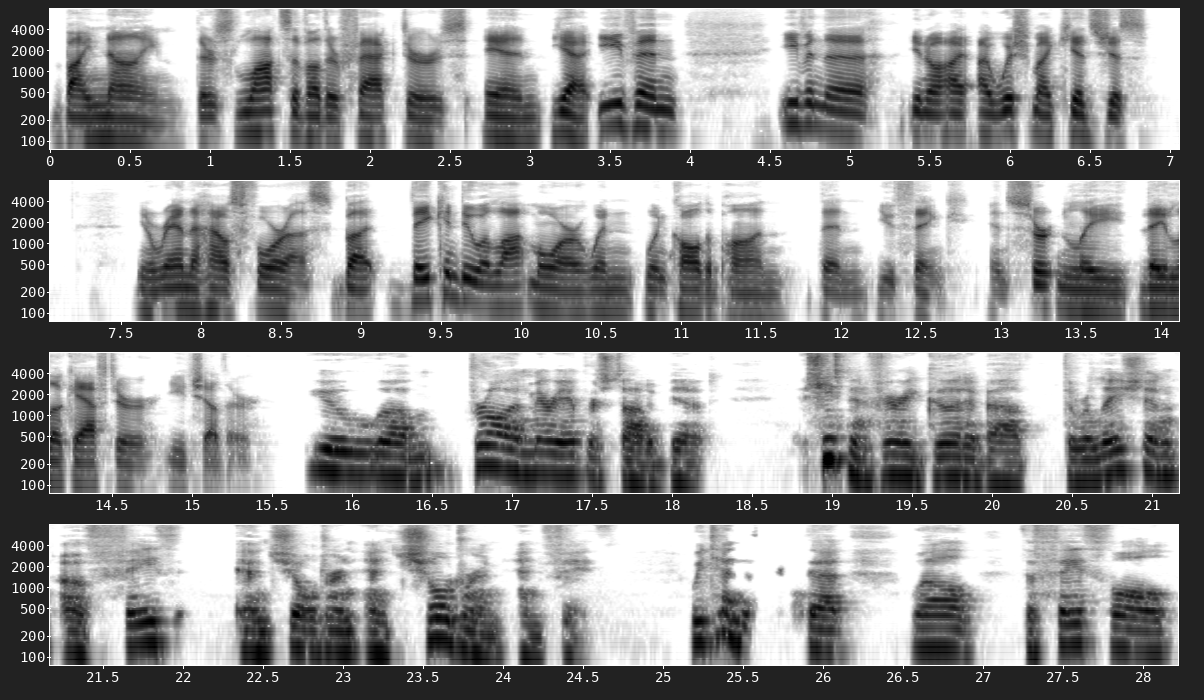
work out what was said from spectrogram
by nine. There's lots of other factors. And yeah, even even the, you know, I, I wish my kids just you know ran the house for us but they can do a lot more when when called upon than you think and certainly they look after each other you um, draw on mary eberstadt a bit she's been very good about the relation of faith and children and children and faith we tend to think that well the faithful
